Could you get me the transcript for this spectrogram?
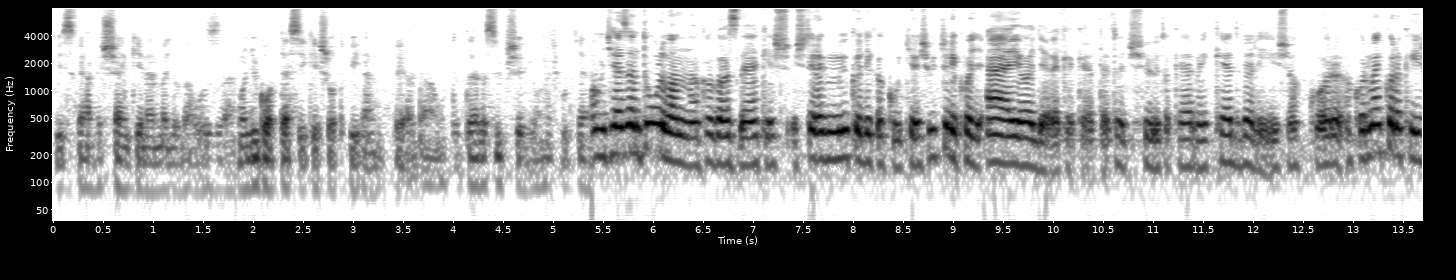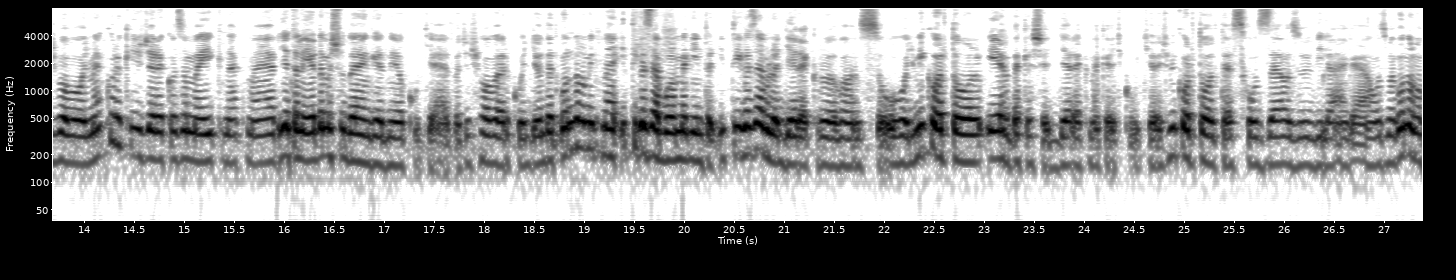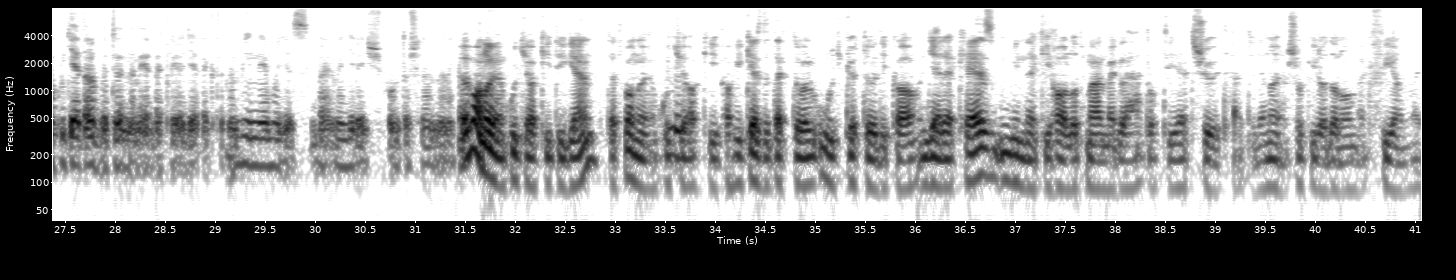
piszkálni, és senki nem megy oda hozzá. Mondjuk ott teszik és ott pihen például. Tehát erre szükség van egy kutyára. Hogyha ezen túl vannak a gazdák, és, és tényleg működik a kutya, és úgy tűnik, hogy állja a gyerekeket, tehát hogy sőt, akár még kedveli is, akkor, akkor mekkora kisbaba, vagy mekkora kisgyerek az, amelyiknek már egyáltalán érdemes odaengedni a kutyát, vagy hogy haverkodjon. Tehát gondolom itt már itt igazából megint, itt igazából a gyerekről van szó, hogy mikortól érdekes egy gyereknek egy kutya, és mikortól tesz hozzá az ő világához. Mert gondolom a kutyát alapvetően nem érdekli a gyerek, tehát nem hinném, hogy ez bármennyire is fontos lenne. Van olyan kutya, akit igen, tehát van olyan kutya, aki, aki kezdetektől úgy kötődik a gyerekhez, mindenki hallott már, meg látott ilyet, sőt, hát ugye nagyon sok irodalom, meg film, meg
